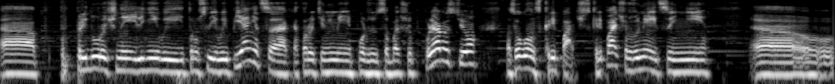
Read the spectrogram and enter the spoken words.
придурочный, ленивый, трусливый пьяница, который, тем не менее, пользуется большой популярностью, поскольку он скрипач. Скрипач, разумеется, не э,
